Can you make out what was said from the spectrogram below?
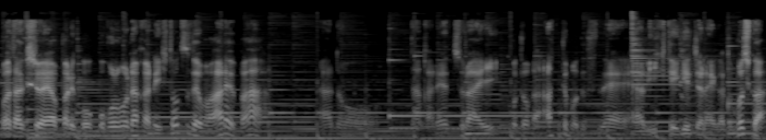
私はやっぱりこう心の中で一つでもあれば、あの、なんかね、辛いことがあってもですね、生きていけるんじゃないかと。もしくは、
